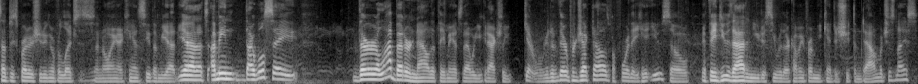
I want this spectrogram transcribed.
Septic spreader shooting over ledges is annoying. I can't see them yet. Yeah, that's. I mean, I will say they're a lot better now that they made it so that way you can actually get rid of their projectiles before they hit you. So if they do that and you just see where they're coming from, you can't just shoot them down, which is nice.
